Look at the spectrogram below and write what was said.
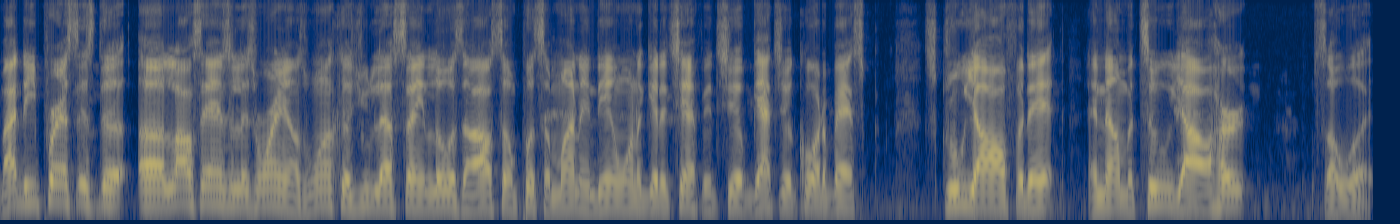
My D press is the uh, Los Angeles Rams. One, because you left St. Louis and also put some money and didn't want to get a championship. Got you a quarterback. Sc- Screw y'all for that. And number two, y'all hurt. So what?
